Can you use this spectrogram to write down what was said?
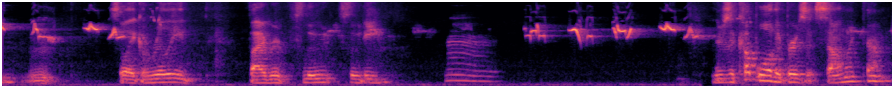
Mm -hmm. So like a really vibrant flute, fluty. Mm. There's a couple other birds that sound like them.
